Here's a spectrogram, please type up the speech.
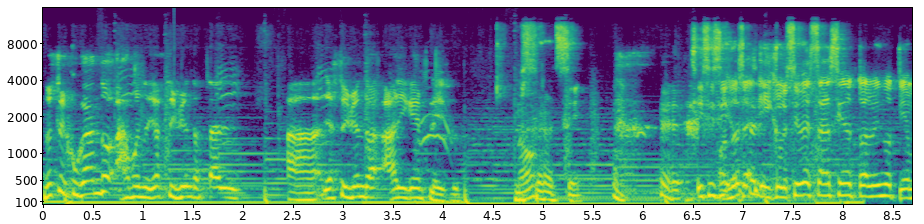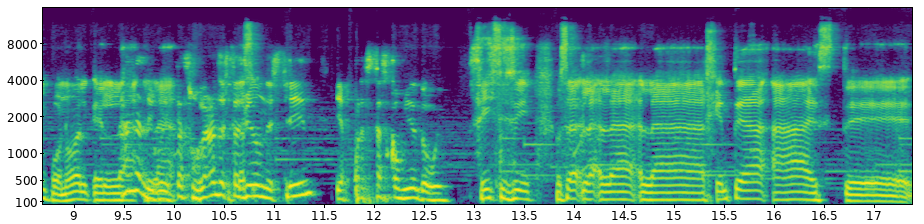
No estoy jugando, ah, bueno, ya estoy viendo tal, uh, ya estoy viendo a Ari Gameplay, ¿no? Sí. Sí, sí, sí. O sea, inclusive están haciendo todo al mismo tiempo, ¿no? El, el, Ándale, güey. Estás jugando, estás, viendo un stream y aparte estás comiendo, güey. Sí, sí, sí. O sea, la, la, la gente ha, este,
